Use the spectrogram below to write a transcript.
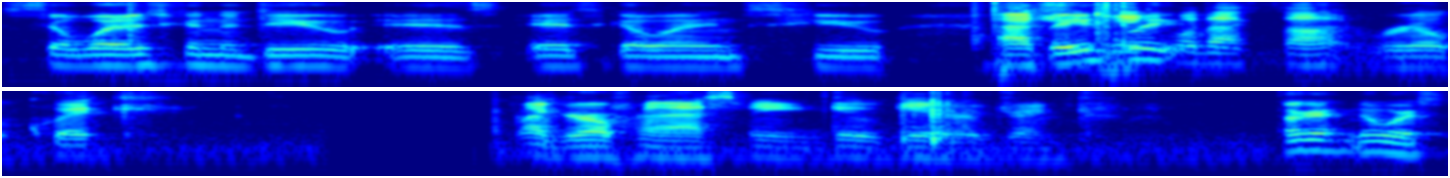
So what it's going to do is it's going to. Actually, Basically- that thought real quick. My girlfriend asked me to go get her a drink. Okay, no worries.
